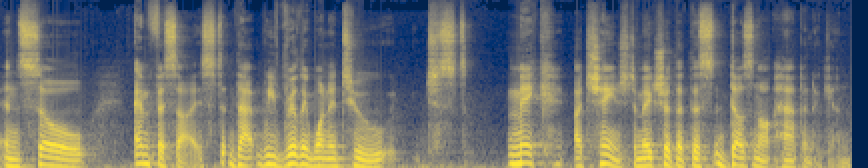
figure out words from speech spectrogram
and so emphasized that we really wanted to just make a change to make sure that this does not happen again.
